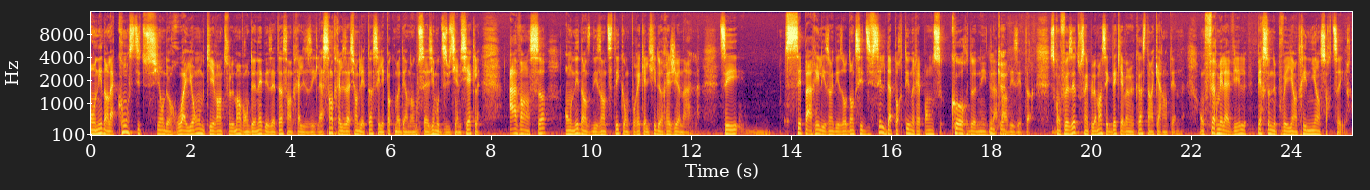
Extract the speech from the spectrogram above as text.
On est dans la constitution de royaumes qui éventuellement vont donner des États centralisés. La centralisation de l'État, c'est l'époque moderne, donc du 16e au 18e siècle. Avant ça, on est dans des entités qu'on pourrait qualifier de régionales. Séparés les uns des autres. Donc, c'est difficile d'apporter une réponse coordonnée de la part des États. Ce qu'on faisait tout simplement, c'est que dès qu'il y avait un cas, c'était en quarantaine. On fermait la ville, personne ne pouvait y entrer ni en sortir.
